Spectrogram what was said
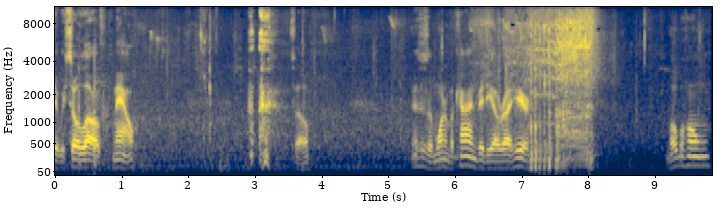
that we so love now. so this is a one of a kind video right here. Mobile home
